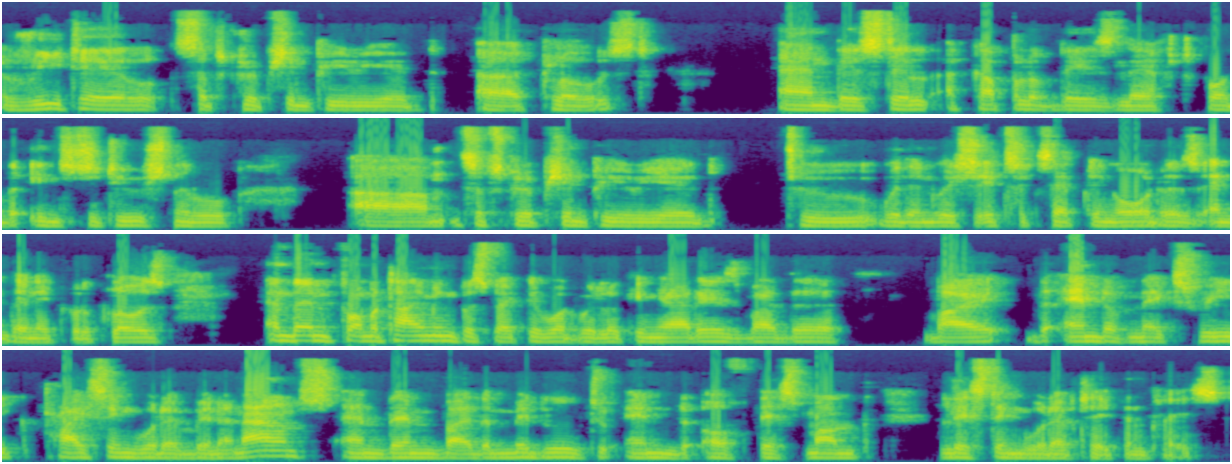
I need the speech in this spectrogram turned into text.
retail subscription period uh, closed, and there's still a couple of days left for the institutional um, subscription period to within which it's accepting orders, and then it will close. And then, from a timing perspective, what we're looking at is by the by the end of next week, pricing would have been announced. And then by the middle to end of this month, listing would have taken place.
